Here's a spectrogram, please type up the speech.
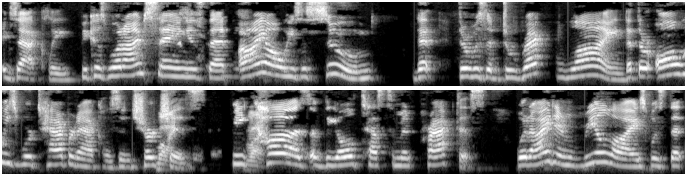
exactly, because what I'm saying is that I always assumed that there was a direct line, that there always were tabernacles in churches right. because right. of the Old Testament practice. What I didn't realize was that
